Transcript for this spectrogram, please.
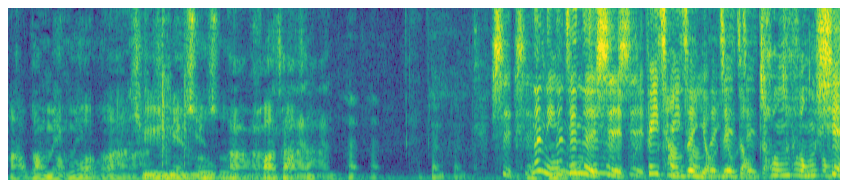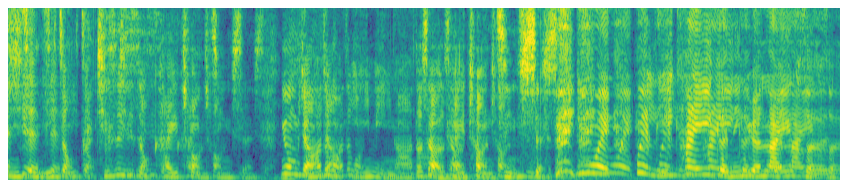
啊往美国啊去念书啊发展。是，那您真的是非常的有这种冲锋陷阵的一种，其实是一种开创精神。因为我们讲到这种移民啊，都是要开创精神，因为会离开一个您原来很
